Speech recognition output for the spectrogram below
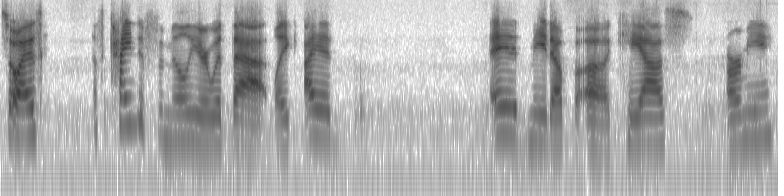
So I was, I was kind of familiar with that. Like I had I had made up a chaos army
